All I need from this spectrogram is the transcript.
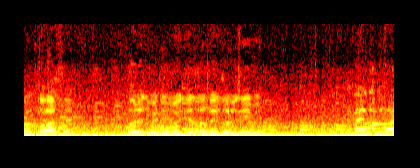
কত আছে। ধরিস বেটি হয়েছে তো তুই ধরে দিবি এবার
